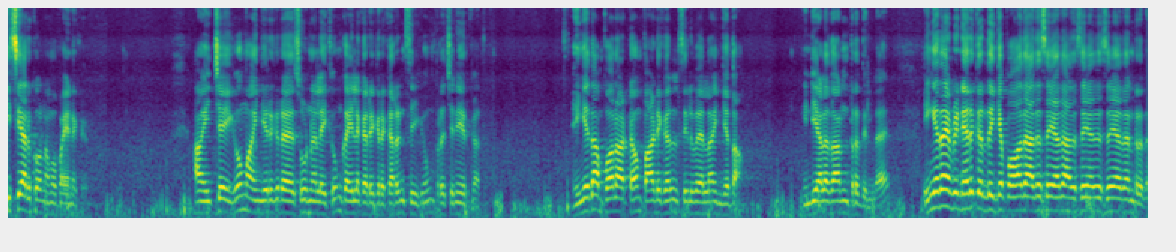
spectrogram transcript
ஈஸியாக இருக்கும் நம்ம பையனுக்கு. அவன் இச்சைக்கும் அங்கே இருக்கிற சூழ்நிலைக்கும் கையில் கிடைக்கிற கரன்சிக்கும் பிரச்சனையே இருக்காது. இங்கே தான் போராட்டம் பாடுகள் சிலுவையெல்லாம் இங்கே தான் இந்தியாவில் தான்ன்றது இல்லை இங்கே தான் இப்படி நெருக்கிறது இங்கே போகாத அதை செய்யாத அதை செய்யாத செய்யாதன்றது.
